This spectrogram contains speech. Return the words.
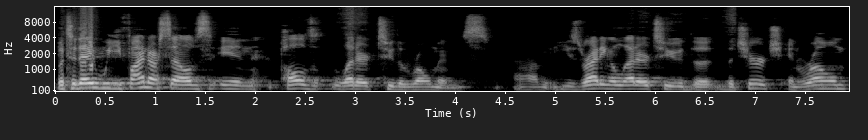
But today we find ourselves in Paul's letter to the Romans. Um, he's writing a letter to the, the church in Rome.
